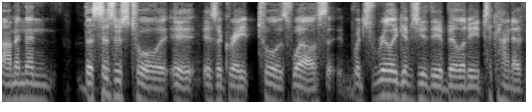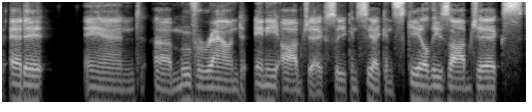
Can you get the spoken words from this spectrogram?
Um, and then the scissors tool is, a great tool as well, which really gives you the ability to kind of edit and uh, move around any object. So you can see I can scale these objects.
